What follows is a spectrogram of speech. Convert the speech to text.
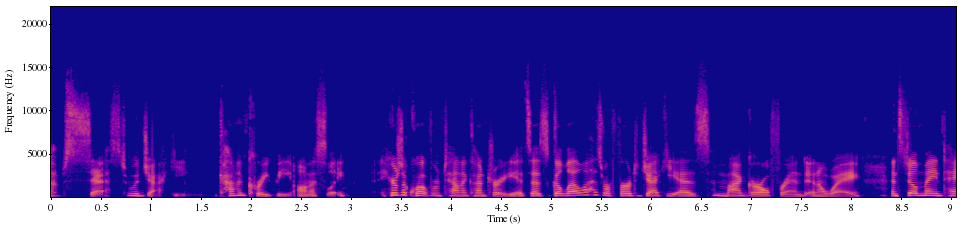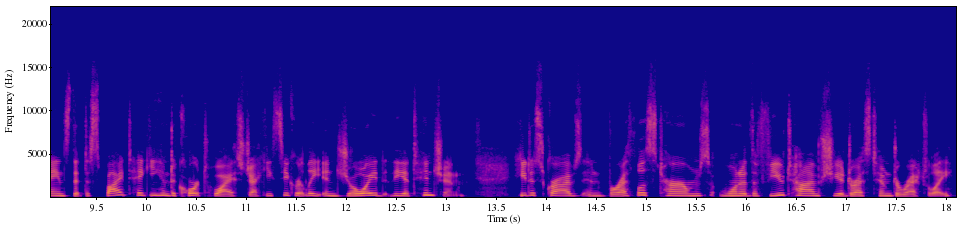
obsessed with Jackie. Kind of creepy, honestly. Here's a quote from Town and Country. It says Galella has referred to Jackie as my girlfriend in a way, and still maintains that despite taking him to court twice, Jackie secretly enjoyed the attention. He describes in breathless terms one of the few times she addressed him directly.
